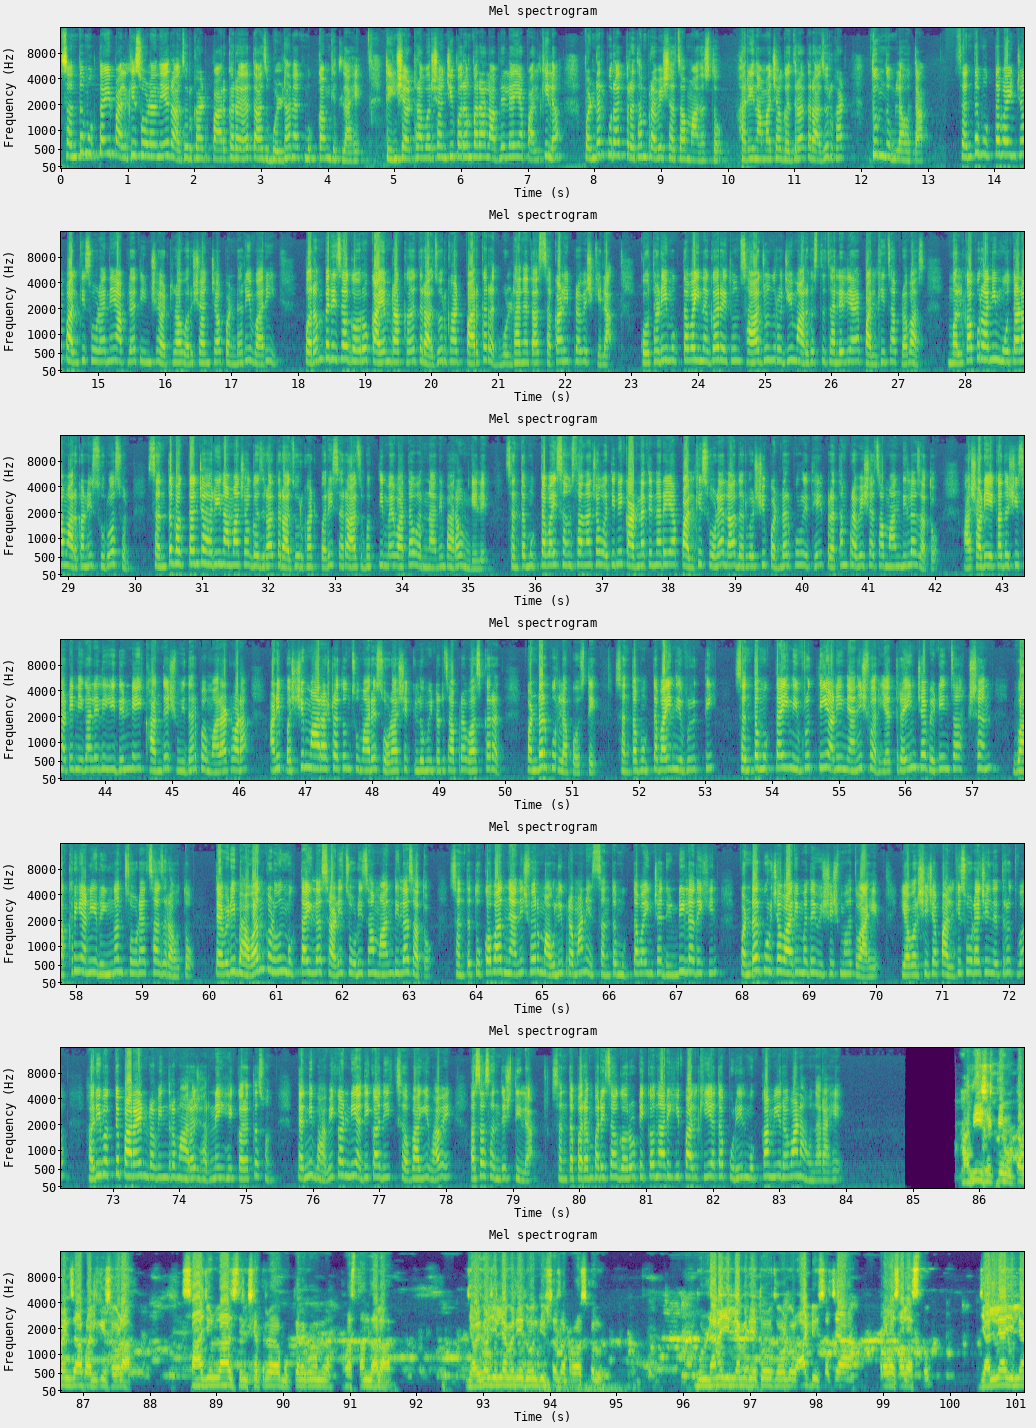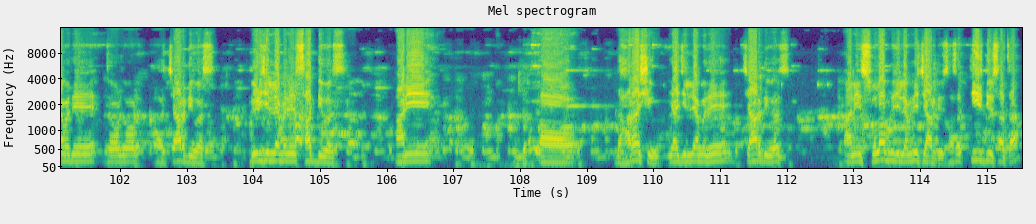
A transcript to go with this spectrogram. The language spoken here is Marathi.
संत मुक्ताई पालखी सोहळ्याने राजूरघाट पार करत आज बुलढाण्यात मुक्काम घेतला आहे. तीनशे अठरा वर्षांची परंपरा लाभलेल्या या पालखीला पंढरपुरात प्रथम प्रवेशाचा मान असतो. हरिनामाच्या गजरात राजूरघाट दुमदुमला होता. संत मुक्ताबाईंच्या पालखी सोहळ्याने आपल्या तीनशे अठरा वर्षांच्या पंढरी वारी परंपरेचा गौरव कायम राखत राजूर घाट पार करत बुलढाण्यात आज सकाळी प्रवेश केला. कोथडी मुक्ताबाई नगर येथून सहा जून रोजी मार्गस्थ झालेल्या या पालखीचा प्रवास मलकापूर आणि मोताळा मार्गाने सुरू असून संत भक्तांच्या हरिनामाच्या गजरात राजूर घाट परिसर आज भक्तिमय वातावरणाने भारावून गेले. संत मुक्ताबाई संस्थानाच्या वतीने काढण्यात येणाऱ्या या पालखी सोहळ्याला दरवर्षी पंढरपूर येथे प्रथम प्रवेशाचा मान दिला जातो. आषाढी एकादशीसाठी निघालेली ही दिंडी खानदेश विदर्भ मराठवाडा आणि पश्चिम महाराष्ट्रातून सुमारे सोळाशे किलोमीटरचा प्रवास करत पंढरपूरला पोहोचते. संत मुक्ताबाई निवृत्ती संत मुक्ताई निवृत्ती आणि ज्ञानेश्वर या त्रयींच्या भेटींचा क्षण वाखरी आणि रिंगण सोहळ्यात साजरा होतो. त्यावेळी भावांकडून मुक्ताईला साडी चोडीचा मान दिला जातो. संत तुकोबा ज्ञानेश्वर माऊलीप्रमाणे संत मुक्ताबाईंच्या दिंडीला देखील पंढरपूरच्या वारीमध्ये विशेष महत्त्व आहे. या वर्षीच्या पालखी सोहळ्याचे नेतृत्व हरिभक्त पारायण रवींद्र महाराज हरणे हे करत असून त्यांनी भाविकांनी अधिकाधिक सहभागी व्हावे असा संदेश दिला. संत परंपरेचा गौरव टिकवणारी ही पालखी आता पुढील मुक्कामी रवाना होणार आहे. आदिशक्ती मुक्ताबाईंचा पालखी सोहळा सहा जूनला श्री क्षेत्र मुक्तानगरून प्रस्थान झाला. जळगाव जिल्ह्यामध्ये दोन दिवसाचा प्रवास करून बुलढाणा जिल्ह्यामध्ये तो जवळजवळ आठ दिवसाच्या प्रवासाला असतो. जालना जिल्ह्यामध्ये जवळजवळ चार दिवस बीड जिल्ह्यामध्ये सात दिवस आणि धाराशिव या जिल्ह्यामध्ये चार दिवस आणि सोलापूर जिल्ह्यामध्ये चार दिवस असा तीस दिवसाचा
